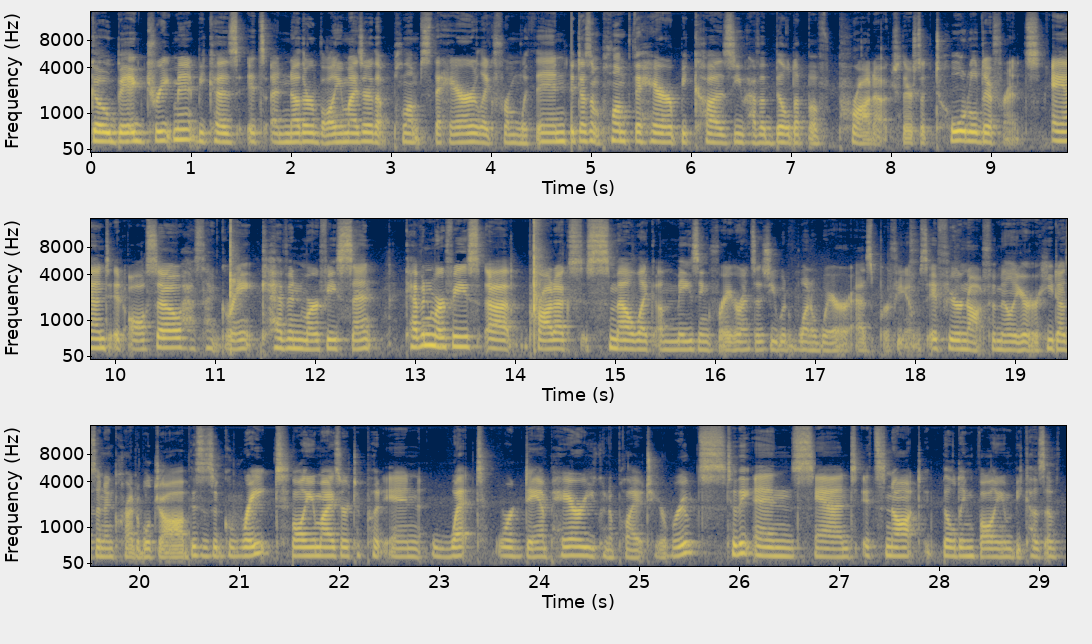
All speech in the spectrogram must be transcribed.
Go Big treatment because it's another volumizer that plumps the hair like from within. It doesn't plump the hair because you have a buildup of product. There's a total difference. And it also has that great Kevin Murphy scent Kevin Murphy's uh, products smell like amazing fragrances you would want to wear as perfumes. If you're not familiar, he does an incredible job. This is a great volumizer to put in wet or damp hair. You can apply it to your roots, to the ends, and it's not building volume because of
